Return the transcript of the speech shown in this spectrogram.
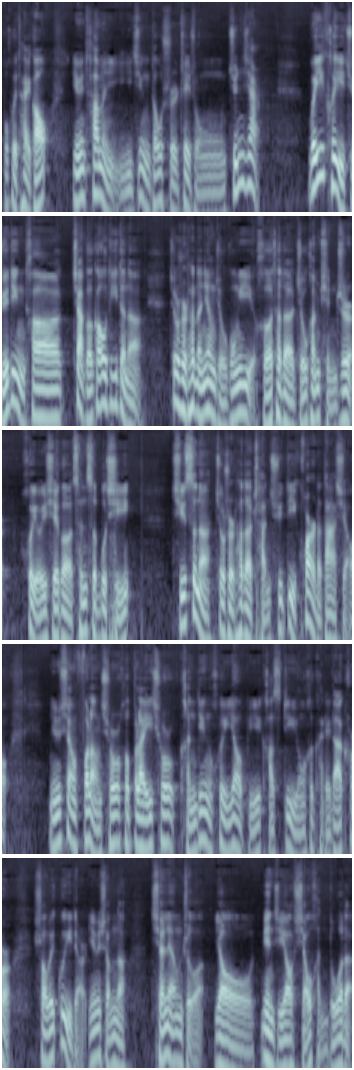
不会太高，因为它们已经都是这种均价。唯一可以决定它价格高低的呢，就是它的酿酒工艺和它的酒款品质会有一些个参差不齐。其次呢，就是它的产区地块的大小。你说像弗朗丘和布莱伊丘，肯定会要比卡斯蒂永和凯迪拉克稍微贵一点，因为什么呢？前两者要面积要小很多的，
